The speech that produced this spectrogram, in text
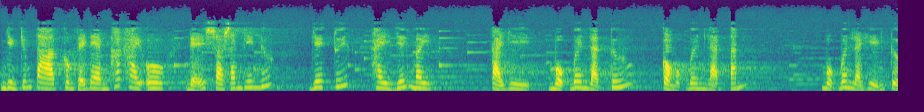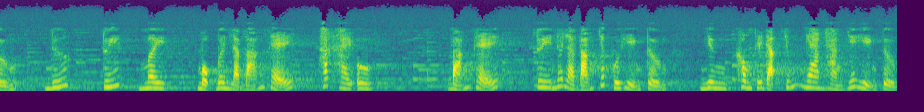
nhưng chúng ta không thể đem H2O để so sánh với nước, với tuyết hay với mây, tại vì một bên là tướng còn một bên là tánh. Một bên là hiện tượng, nước, tuyết, mây, một bên là bản thể, H2O. Bản thể, tuy nó là bản chất của hiện tượng, nhưng không thể đặt chúng ngang hàng với hiện tượng.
